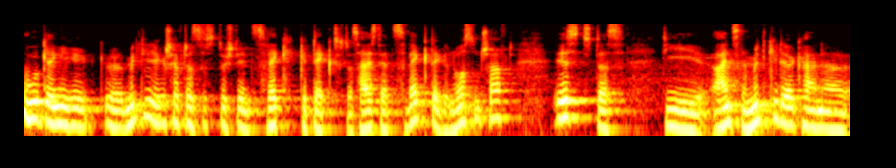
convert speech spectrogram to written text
urgängige äh, Mitgliedergeschäft, das ist durch den Zweck gedeckt. Das heißt, der Zweck der Genossenschaft ist, dass die einzelnen Mitglieder keine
